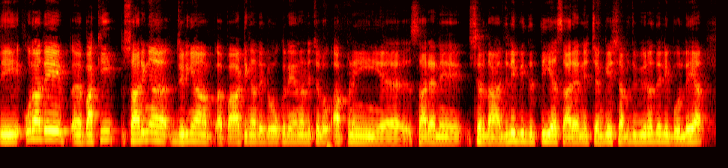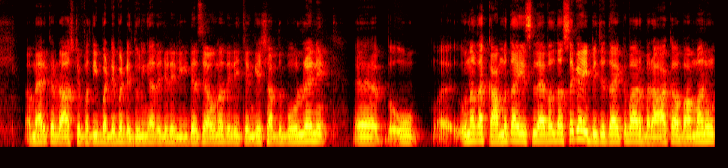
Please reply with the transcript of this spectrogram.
ਤੇ ਉਹਨਾਂ ਦੇ ਬਾਕੀ ਸਾਰੀਆਂ ਜਿਹੜੀਆਂ ਪਾਰਟੀਆਂ ਦੇ ਲੋਕ ਨੇ, ਉਹਨਾਂ ਨੇ ਚਲੋ ਆਪਣੀ ਸਾਰਿਆਂ ਨੇ ਸ਼ਰਧਾਂਜਲੀ ਵੀ ਦਿੱਤੀ ਆ। ਸਾਰਿਆਂ ਨੇ ਚੰਗੇ ਸ਼ਬਦ ਵੀ ਉਹਨਾਂ ਦੇ ਲਈ ਬੋਲੇ ਆ। ਅਮਰੀਕਨ ਰਾਸ਼ਟਰਪਤੀ ਵੱਡੇ ਵੱਡੇ ਦੁਨੀਆ ਦੇ ਜਿਹੜੇ ਲੀਡਰਸ ਆ, ਉਹਨਾਂ ਦੇ ਲਈ ਚੰਗੇ ਸ਼ਬਦ ਬੋਲ ਰਹੇ ਨੇ। ਉਹ ਉਹਨਾਂ ਦਾ ਕੰਮ ਤਾਂ ਇਸ ਲੈਵਲ ਦਾ ਸੀਗਾ ਹੀ ਵੀ ਜਿੱਦਾਂ ਇੱਕ ਵਾਰ ਬਰਾਕ ਓਬਾਮਾ ਨੂੰ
